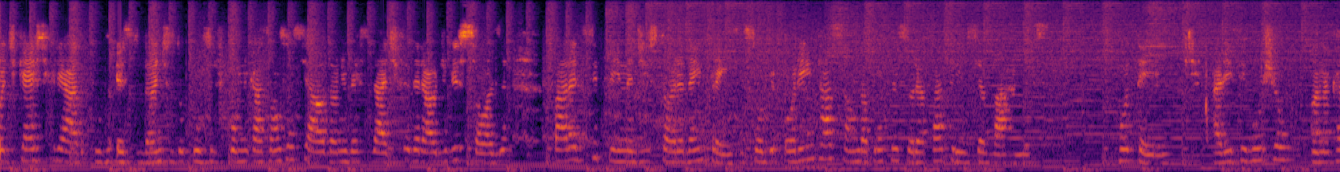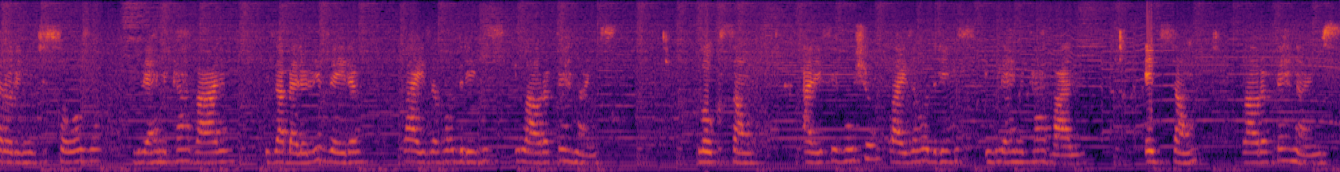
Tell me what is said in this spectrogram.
Podcast criado por estudantes do curso de Comunicação Social da Universidade Federal de Viçosa para a disciplina de História da Imprensa, sob orientação da professora Patrícia Vargas. Roteiro: Alice Ruschel, Ana Carolina de Souza, Guilherme Carvalho, Isabela Oliveira, Laísa Rodrigues e Laura Fernandes. Locução: Alice Ruschel, Laísa Rodrigues e Guilherme Carvalho. Edição, Laura Fernandes.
